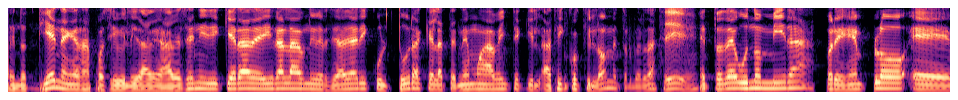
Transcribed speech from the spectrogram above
Eh, no tienen esas posibilidades. A veces ni siquiera de ir a la Universidad de Agricultura, que la tenemos a, 20 kil- a 5 kilómetros, ¿verdad? Sí. Entonces uno mira, por ejemplo, eh,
